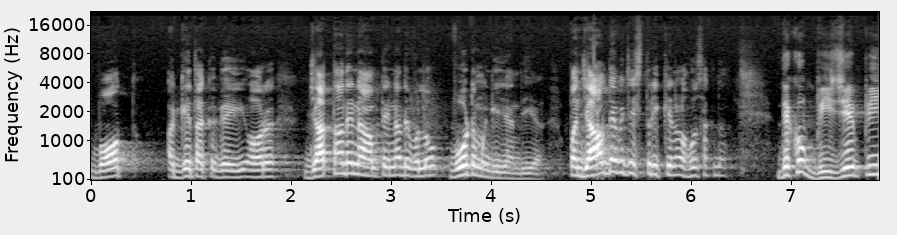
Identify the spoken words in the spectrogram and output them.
ਬਹੁਤ ਅੱਗੇ ਤੱਕ ਗਈ ਔਰ ਜਾਤਾਂ ਦੇ ਨਾਮ ਤੇ ਇਹਨਾਂ ਦੇ ਵੱਲੋਂ ਵੋਟ ਮੰਗੀ ਜਾਂਦੀ ਆ। ਪੰਜਾਬ ਦੇ ਵਿੱਚ ਇਸ ਤਰੀਕੇ ਨਾਲ ਹੋ ਸਕਦਾ? ਦੇਖੋ ਬੀਜੇਪੀ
